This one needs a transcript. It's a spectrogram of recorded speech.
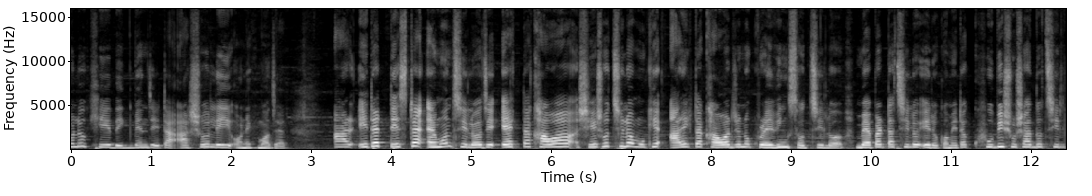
হলেও খেয়ে দেখবেন যে এটা আসলেই অনেক মজার। আর এটার টেস্টটা এমন ছিল যে একটা খাওয়া শেষ হচ্ছিল মুখে, আরেকটা খাওয়ার জন্য ক্রেভিংস হচ্ছিল। ব্যাপারটা ছিল এরকম। এটা খুবই সুস্বাদু ছিল।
